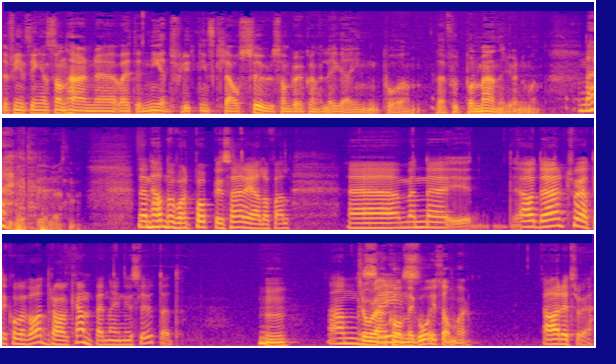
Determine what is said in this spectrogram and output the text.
Det finns ingen sån här eh, vad heter, nedflyttningsklausul som brukar kunna lägga in på här, football manager när man nej. spelare. Den hade nog varit poppis här i alla fall. Eh, men eh, ja, där tror jag att det kommer vara dragkamp ända in i slutet. Mm. Han Tror du han kommer gå i sommar? Ja, det tror jag.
